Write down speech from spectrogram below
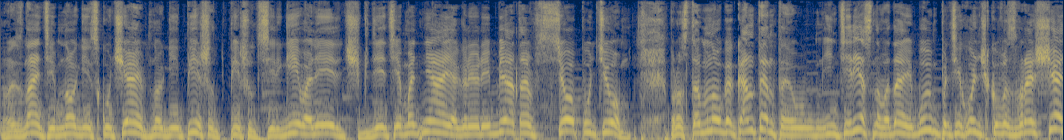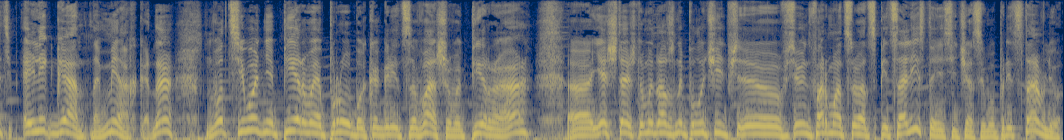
Вы знаете, многие скучают, многие пишут, пишут, Сергей Валерьевич, где тема дня? Я говорю, ребята, все путем. Просто много контента интересного, да, и будем потихонечку возвращать элегантно, мягко, да. Вот сегодня первая проба, как говорится, вашего пера. Э, Я считаю, что мы должны получить э, всю информацию от специалиста, я сейчас его представлю.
